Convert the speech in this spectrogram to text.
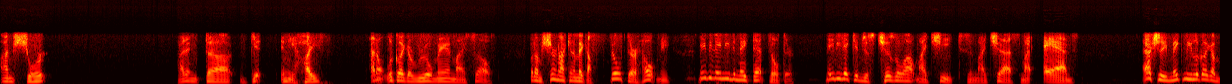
I'm short. I didn't uh, get any height. I don't look like a real man myself. But I'm sure not going to make a filter help me. Maybe they need to make that filter. Maybe they could just chisel out my cheeks and my chest, my abs, Actually, make me look like a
